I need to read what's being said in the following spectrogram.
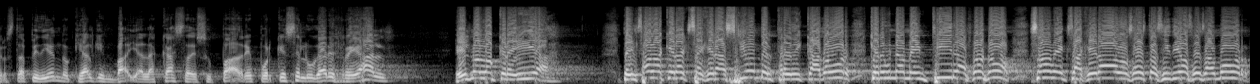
Pero está pidiendo que alguien vaya a la casa de su padre porque ese lugar es real. Él no lo creía. Pensaba que era exageración del predicador, que era una mentira. No, no, son exagerados estos y Dios es amor.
